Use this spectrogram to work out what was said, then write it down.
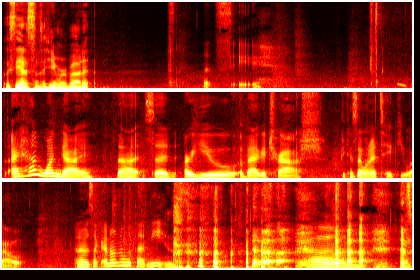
At least he had a sense of humor about it. Let's see. I had one guy that said, "Are you a bag of trash?" Because I want to take you out. And I was like, I don't know what that means. That's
